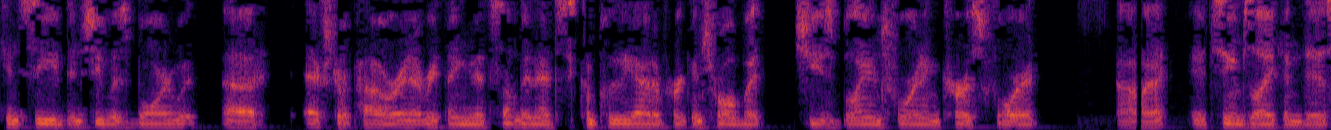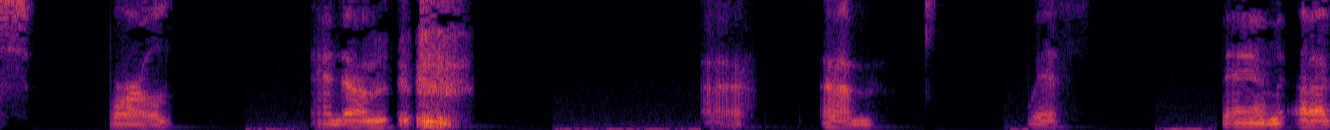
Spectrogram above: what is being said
conceived and she was born with, uh, extra power and everything. That's something that's completely out of her control, but she's blamed for it and cursed for it. Uh, it seems like in this world. And, um, uh, um, with Bam, uh,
